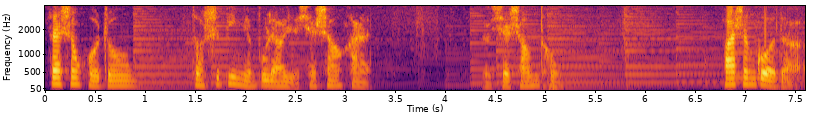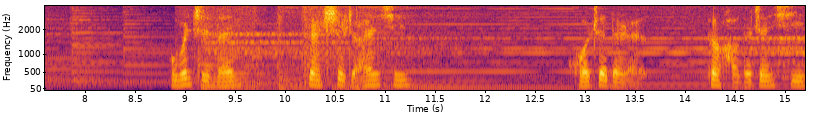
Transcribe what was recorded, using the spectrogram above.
在生活中，总是避免不了有些伤害，有些伤痛。发生过的，我们只能愿逝者安心。活着的人，更好的珍惜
